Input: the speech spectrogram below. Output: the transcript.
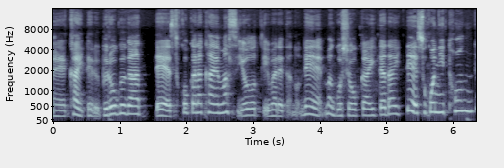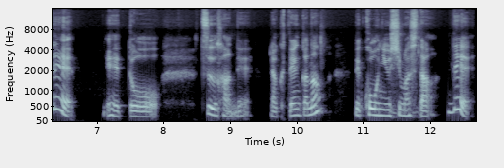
えー、書いてるブログがあって、そこから買えますよって言われたので、まあ、ご紹介いただいて、そこに飛んで、えっ、と、通販で楽天かな？で購入しました。で、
